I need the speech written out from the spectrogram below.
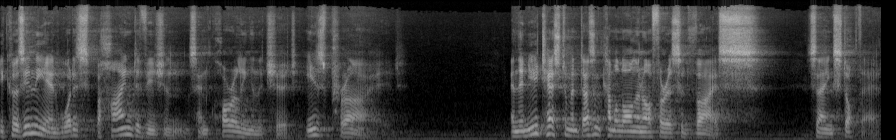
Because in the end, what is behind divisions and quarreling in the church is pride. And the New Testament doesn't come along and offer us advice saying, stop that.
